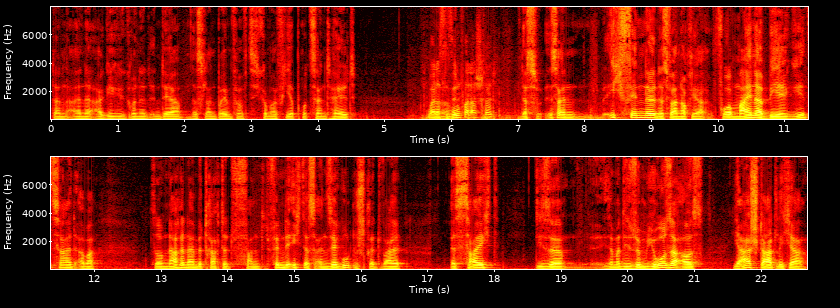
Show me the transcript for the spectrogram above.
dann eine AG gegründet, in der das Land Bremen 50,4% hält. War das ein ähm, sinnvoller Schritt? Das ist ein, ich finde, das war noch ja vor meiner BLG-Zeit, aber so im Nachhinein betrachtet fand, finde ich das einen sehr guten Schritt, weil es zeigt diese, ich sag mal, die Symbiose aus ja staatlicher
